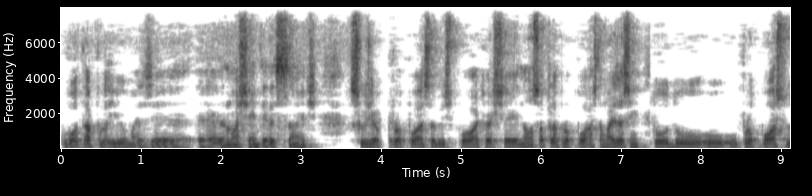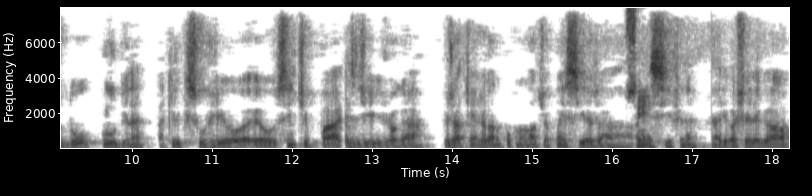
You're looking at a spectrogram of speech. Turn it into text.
voltar para o Rio, mas é, é, eu não achei interessante surgiu a proposta do esporte, eu achei, não só pela proposta, mas assim, todo o, o propósito do clube, né? Aquilo que surgiu, eu senti paz de jogar. Eu já tinha jogado um pouco no Náutico, já conhecia já Sim. Recife, né? Aí eu achei legal,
